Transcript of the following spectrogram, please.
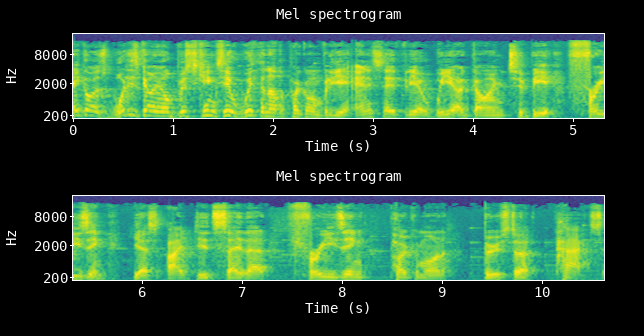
Hey guys, what is going on? Booster Kings here with another Pokemon video and in today's video we are going to be freezing, yes I did say that, freezing Pokemon booster packs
